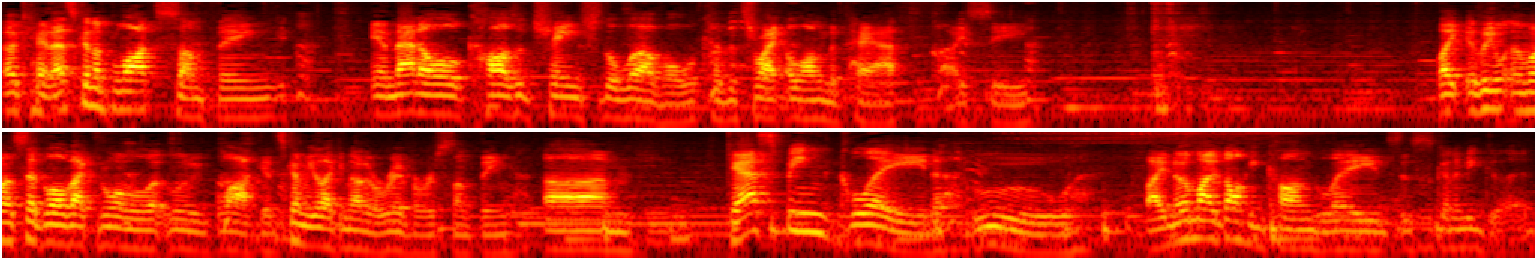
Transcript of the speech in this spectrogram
Okay, that's gonna block something, and that'll cause a change to the level, because it's right along the path, I see. Like, if we want to set the level back to normal when we block it, it's gonna be like another river or something. Um, Gasping Glade. Ooh. If I know my Donkey Kong Glades, this is gonna be good.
